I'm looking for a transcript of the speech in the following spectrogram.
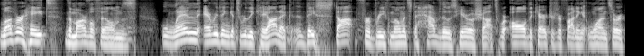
love or hate the Marvel films. When everything gets really chaotic, they stop for brief moments to have those hero shots where all the characters are fighting at once, or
